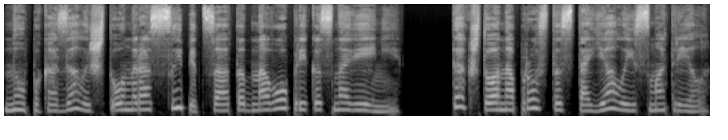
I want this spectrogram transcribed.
но показалось, что он рассыпется от одного прикосновения, так что она просто стояла и смотрела.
